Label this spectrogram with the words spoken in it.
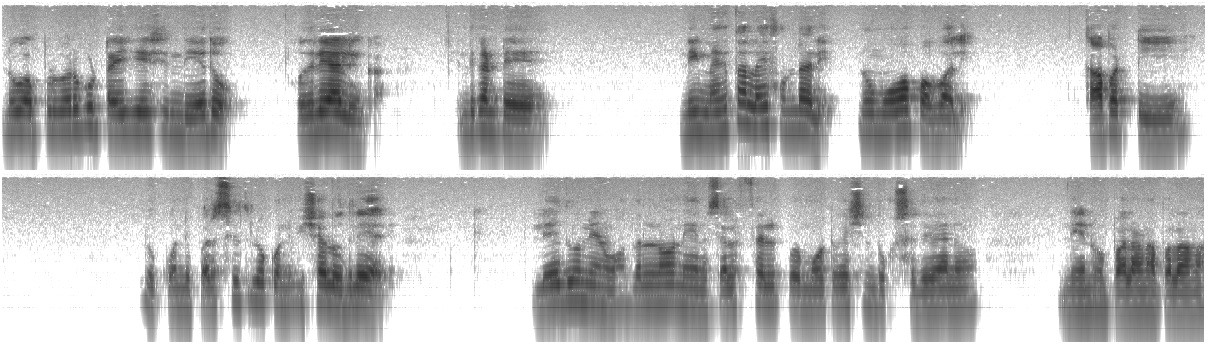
నువ్వు అప్పటి వరకు ట్రై చేసింది ఏదో వదిలేయాలి ఇంకా. ఎందుకంటే నీకు మిగతా లైఫ్ ఉండాలి నువ్వు మూవ్ అప్ అవ్వాలి. కాబట్టి నువ్వు కొన్ని పరిస్థితుల్లో కొన్ని విషయాలు వదిలేయాలి. లేదు నేను వదలను నేను సెల్ఫ్ హెల్ప్ మోటివేషన్ బుక్స్ చదివాను. నేను పలానా పలానా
